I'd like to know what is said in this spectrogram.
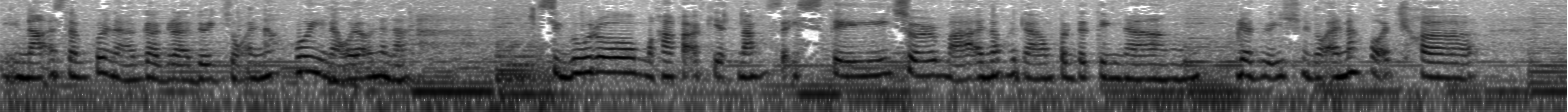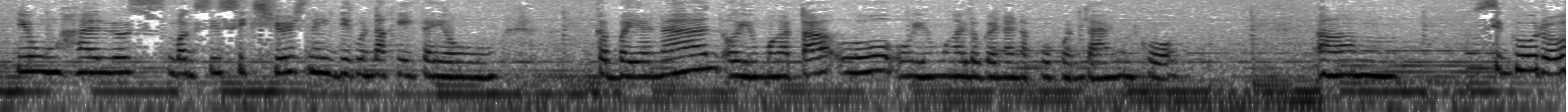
inaasam ko na gagraduate yung anak ko, inauna na na. Siguro makakaakyat na sa stage or maano ko na ang pagdating ng graduation ng anak ko at saka yung halos magsi six years na hindi ko nakita yung kabayanan o yung mga tao o yung mga lugar na napupuntahan ko. Um, siguro,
